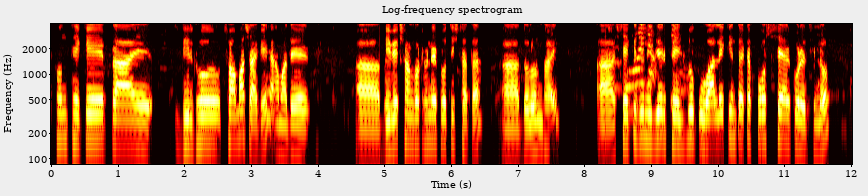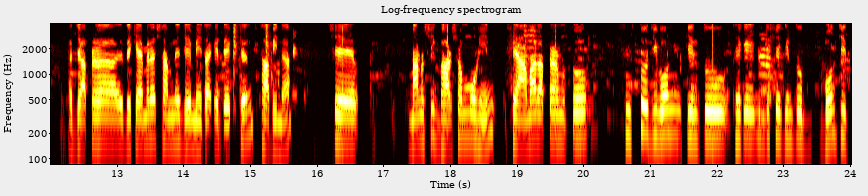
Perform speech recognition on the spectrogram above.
এখন থেকে প্রায় দীর্ঘ ছ মাস আগে আমাদের বিবেক সংগঠনের প্রতিষ্ঠাতা দোলন ভাই সে কিন্তু নিজের ফেসবুক ওয়ালে কিন্তু একটা পোস্ট শেয়ার করেছিল যে আপনারা ক্যামেরার সামনে যে মেয়েটাকে দেখছেন সাবিনা সে মানসিক ভারসাম্যহীন, সে আমার আপনার মতো সুস্থ জীবন কিন্তু থেকে কিন্তু সে কিন্তু বঞ্চিত।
